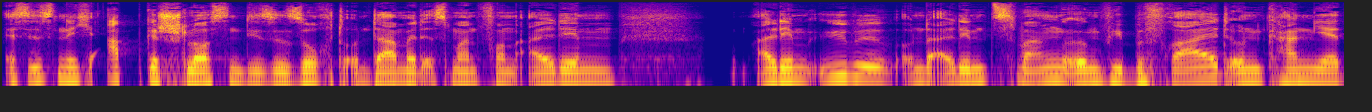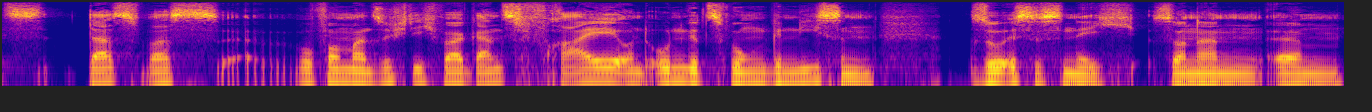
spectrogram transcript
es ist nicht abgeschlossen, diese Sucht, und damit ist man von all dem, all dem Übel und all dem Zwang irgendwie befreit und kann jetzt das, was, wovon man süchtig war, ganz frei und ungezwungen genießen. So ist es nicht, sondern ähm,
